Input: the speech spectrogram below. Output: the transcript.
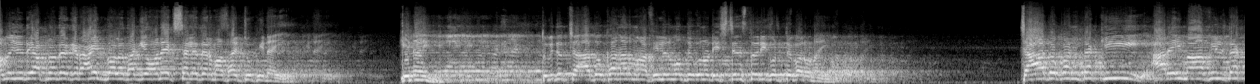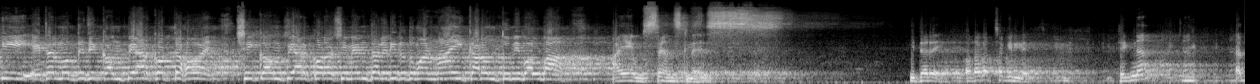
আমি যদি আপনাদেরকে রাইট বলে থাকি, অনেক ছেলেদের মাথায় টুপি নাই। কি নাই? তুমি তো চা দোকান আর মাহফিলের মধ্যে কোনো ডিস্টেন্স তৈরি করতে পারো নাই। চা দোকানটা কি আর এই মাহফিলটা কি? এটার মধ্যে যে কম্পেয়ার করতে হয়, সেই কম্পেয়ার করা সেই মেন্টালিটি তো তোমার নাই, কারণ তুমি বলবা আই এম সেন্সলেস ইতারে কথা কথা কিনলে। ঠিক না? এত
